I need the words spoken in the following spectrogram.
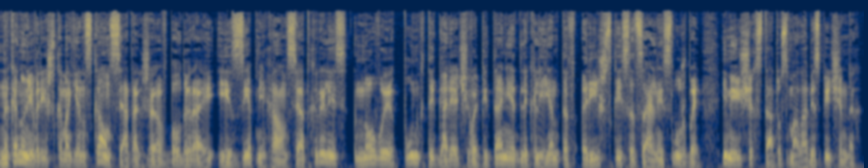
Накануне в Рижском Агенскаунсе, а также в Болдерае и Зепникаунсе открылись новые пункты горячего питания для клиентов Рижской социальной службы, имеющих статус малообеспеченных.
